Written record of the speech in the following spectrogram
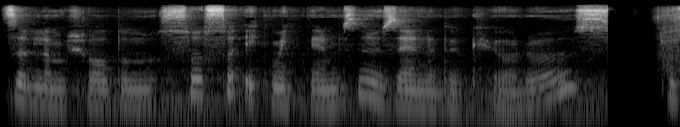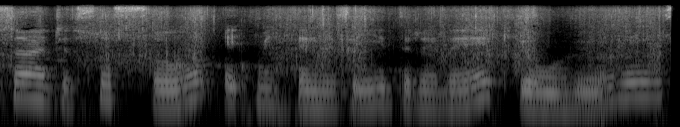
Hazırlamış olduğumuz sosu ekmeklerimizin üzerine döküyoruz. Güzelce sosu ekmeklerimize yedirerek yoğuruyoruz.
